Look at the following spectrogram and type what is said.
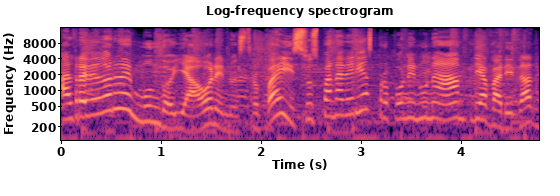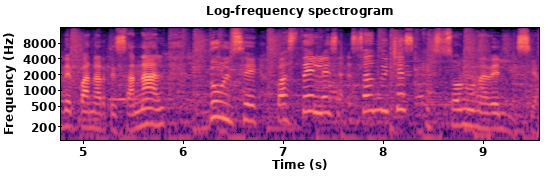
Alrededor del mundo y ahora en nuestro país, sus panaderías proponen una amplia variedad de pan artesanal, dulce, pasteles, sándwiches que son una delicia.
